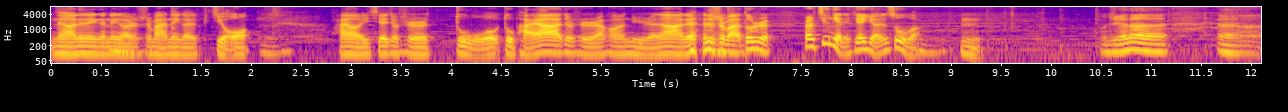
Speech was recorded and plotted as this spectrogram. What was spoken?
那样那个那个是吧？那个酒，还有一些就是赌赌牌啊，就是然后女人啊，这是吧？都是非常经典的一些元素吧。嗯，我觉得，呃，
